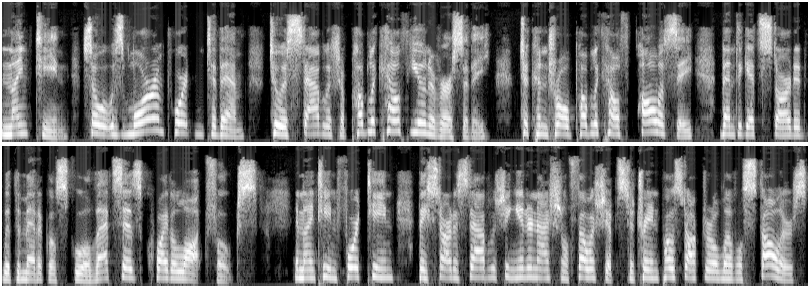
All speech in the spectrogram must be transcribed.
19. So it was more important to them to establish a public health university to control public health policy than to get started with the medical school. That says quite a lot, folks. In 1914, they start establishing international fellowships to train postdoctoral level scholars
